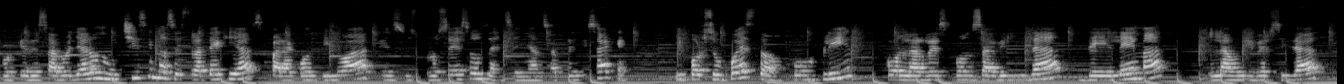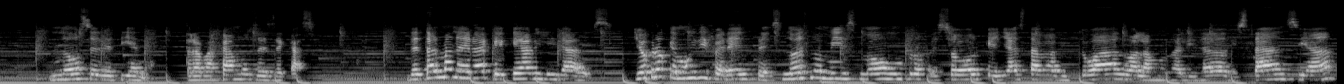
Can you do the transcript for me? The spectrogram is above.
porque desarrollaron muchísimas estrategias para continuar en sus procesos de enseñanza-aprendizaje. Y por supuesto, cumplir con la responsabilidad del lema, la universidad no se detiene, trabajamos desde casa. De tal manera que qué habilidades, yo creo que muy diferentes. No es lo mismo un profesor que ya estaba habituado a la modalidad a distancia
